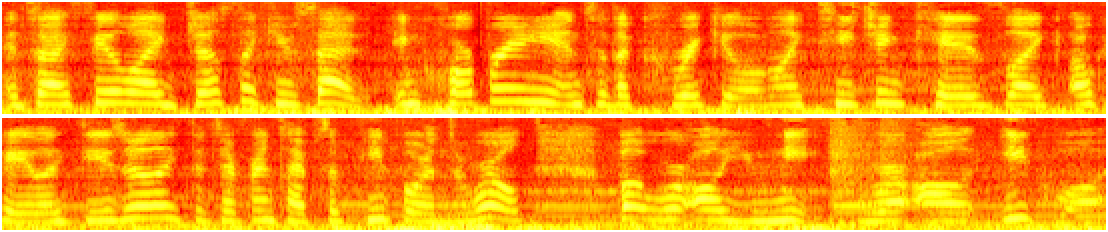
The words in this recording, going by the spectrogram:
And so i feel like just like you said incorporating it into the curriculum like teaching kids like okay like these are like the different types of people in the world but we're all unique. We're all equal.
